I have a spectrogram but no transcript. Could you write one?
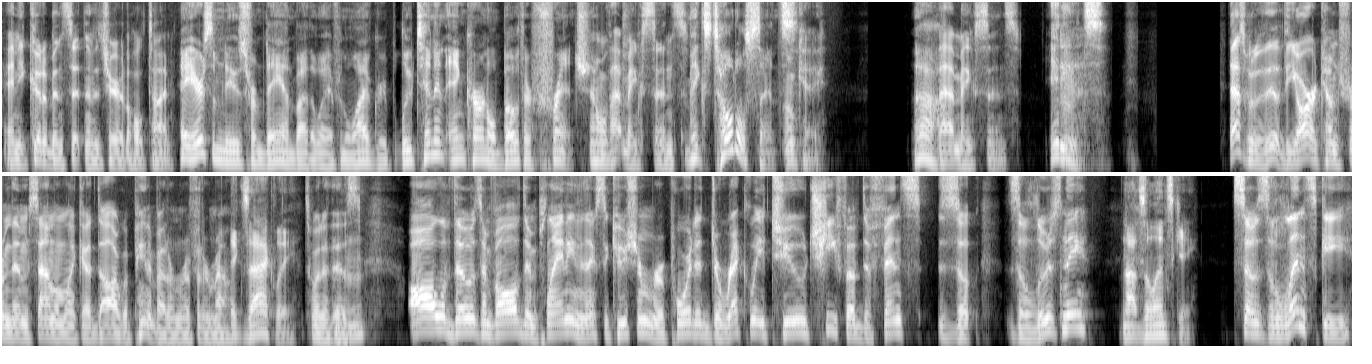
And he could have been sitting in the chair the whole time. Hey, here's some news from Dan, by the way, from the live group. Lieutenant and Colonel both are French. Oh, that makes sense. Makes total sense. Okay. That makes sense. idiots. That's what it is. The R comes from them sounding like a dog with peanut butter in the roof of their mouth. Exactly. That's what it is. Mm-hmm. All of those involved in planning and execution reported directly to Chief of Defense Z- Zaluzny. Not Zelensky. So Zelensky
